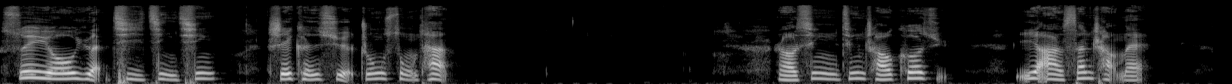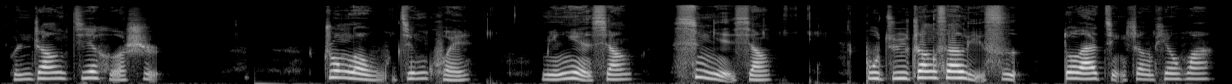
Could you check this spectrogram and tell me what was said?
虽有远戚近亲。”谁肯雪中送炭？扰幸金朝科举一二三场内，文章皆合适，中了五金魁，名也香，姓也香，不拘张三李四，都来锦上添花。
